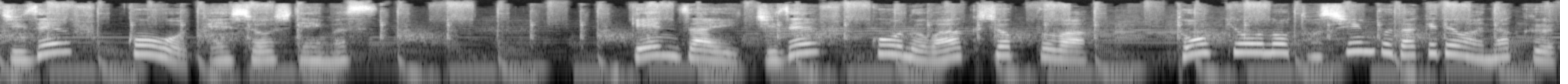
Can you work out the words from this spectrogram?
事前復興を提唱しています。現在事前復興のワークショップは東京の都心部だけではなく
